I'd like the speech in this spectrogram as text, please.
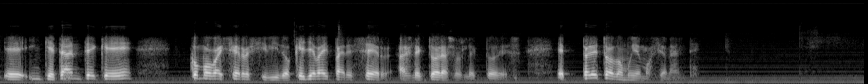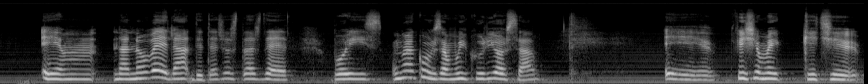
eh, inquietante que é como vai ser recibido, que lle vai parecer ás lectoras aos lectores. Eh, pero é todo moi emocionante. Em, na novela de Tesos das Dez, pois unha cousa moi curiosa eh, fíxome que che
